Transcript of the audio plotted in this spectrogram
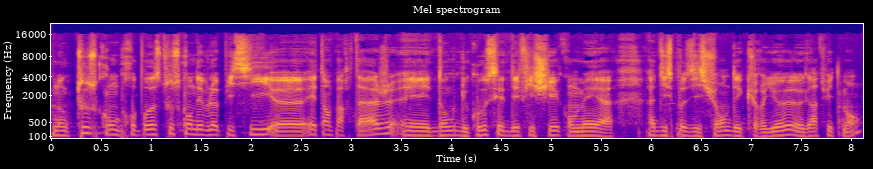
Donc, tout ce qu'on propose, tout ce qu'on développe ici euh, est en partage. Et donc, du coup, c'est des fichiers qu'on met à, à, disposition des curieux euh, gratuitement.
